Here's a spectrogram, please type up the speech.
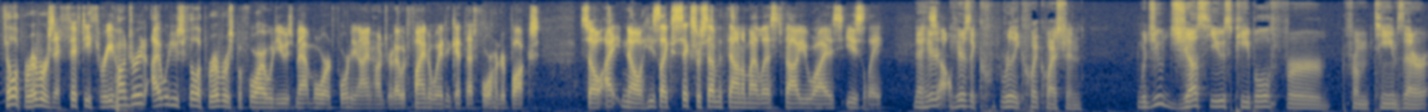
Philip Rivers at 5,300. I would use Philip Rivers before I would use Matt Moore at 4,900. I would find a way to get that 400 bucks. So I no, he's like sixth or seventh down on my list value wise easily. Now here, so. here's a qu- really quick question: Would you just use people for from teams that are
